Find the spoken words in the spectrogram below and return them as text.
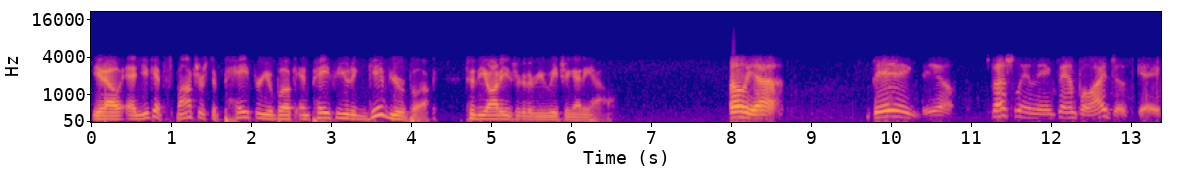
you know, and you get sponsors to pay for your book and pay for you to give your book to the audience you're going to be reaching anyhow. Oh yeah, big deal, especially in the example I just gave.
